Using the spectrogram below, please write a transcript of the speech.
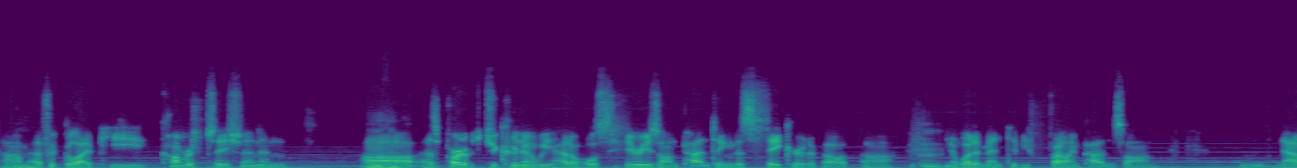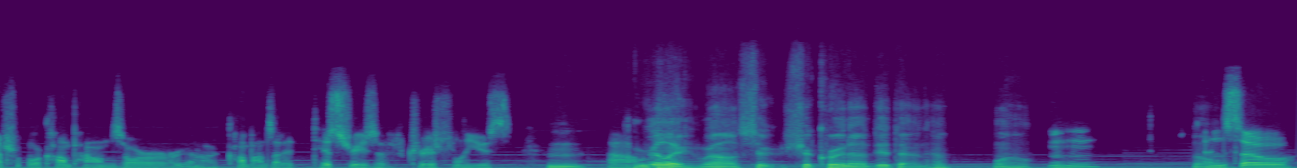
um, mm-hmm. ethical IP conversation. And uh, mm-hmm. as part of Chacruna, we had a whole series on patenting the sacred about uh, mm. you know what it meant to be filing patents on natural compounds or uh, compounds that had histories of traditional use. Mm. Um, really? Well, Sh- Chacruna did that, huh? Wow. Mm-hmm. So, and so.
